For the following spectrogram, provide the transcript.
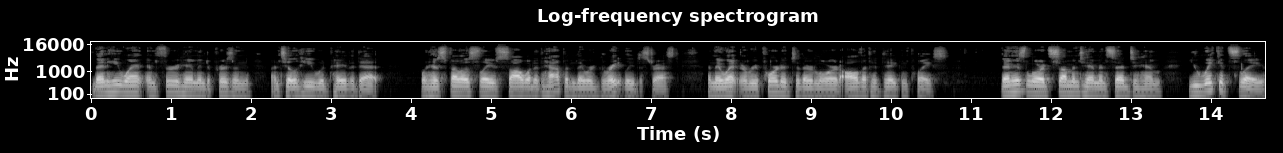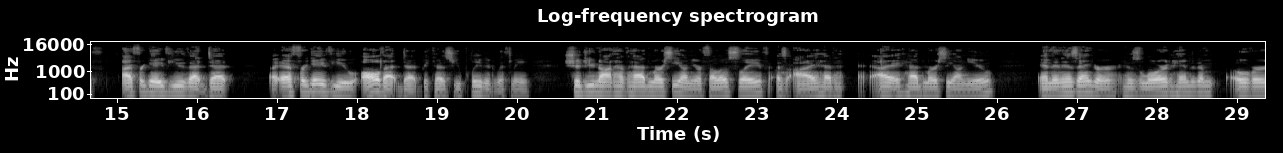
Then he went and threw him into prison until he would pay the debt. When his fellow slaves saw what had happened, they were greatly distressed, and they went and reported to their lord all that had taken place. Then his lord summoned him and said to him, You wicked slave, I forgave you that debt. I forgave you all that debt because you pleaded with me. Should you not have had mercy on your fellow slave as I had I had mercy on you? And in his anger, his lord handed him over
